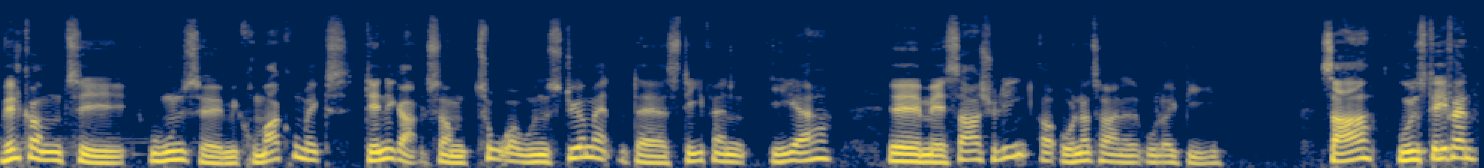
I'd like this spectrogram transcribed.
Velkommen til ugens uh, Mikromakromix. Denne gang som to af uden styrmand, da Stefan ikke er her, uh, med Sara Jolin og undertegnet Ulrik Bie. Sara, uden Stefan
